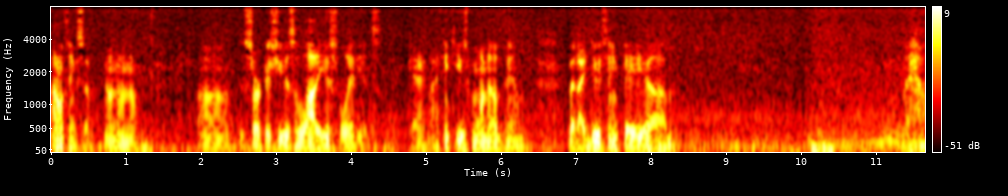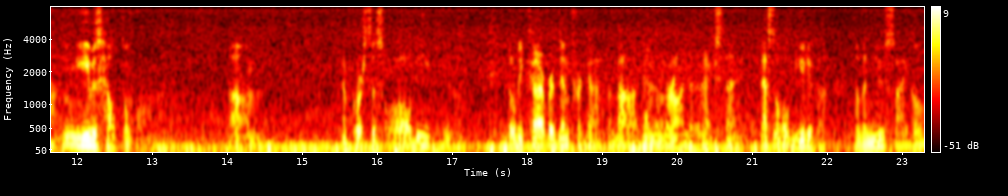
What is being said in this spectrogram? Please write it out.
I don't think so. No, no, no. Uh, the circus uses a lot of useful idiots. Okay, and I think he's one of them. But I do think they um, he was helped along. Um, of course, this will all be you know it'll be covered, then forgotten about, and then we're on to the next thing. That's the whole beauty of a of a news cycle.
